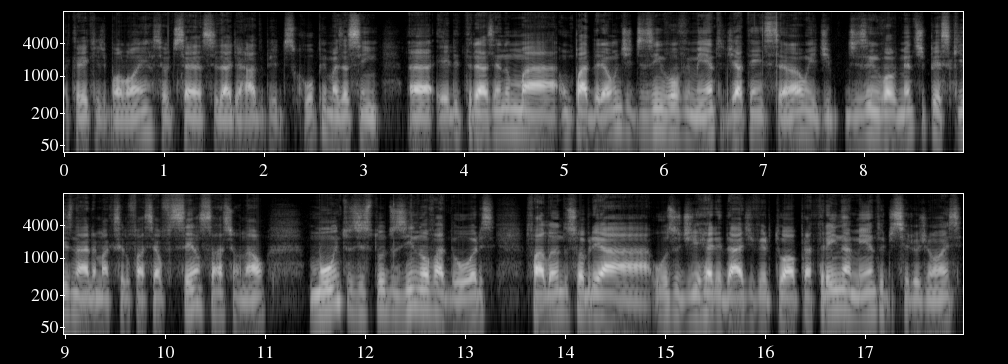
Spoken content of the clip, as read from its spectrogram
Eu creio que é de Bolonha, se eu disser a cidade errada, me desculpe, mas assim, uh, ele trazendo uma, um padrão de desenvolvimento, de atenção e de desenvolvimento de pesquisa na área maxilofacial sensacional, muitos estudos inovadores, falando sobre o uso de realidade virtual para treinamento de cirurgiões,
